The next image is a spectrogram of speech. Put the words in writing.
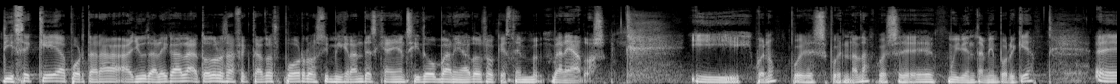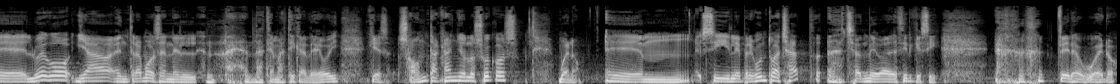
dice que aportará ayuda legal a todos los afectados por los inmigrantes que hayan sido baneados o que estén baneados. Y bueno, pues, pues nada, pues eh, muy bien también por IKEA. Eh, luego ya entramos en, el, en, la temática de hoy, que es, ¿son tacaños los suecos? Bueno, em, si le pregunto a Chat, Chat me va a decir que sí. Pero bueno,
